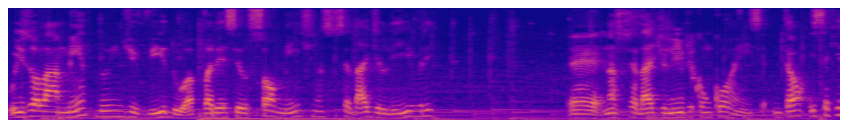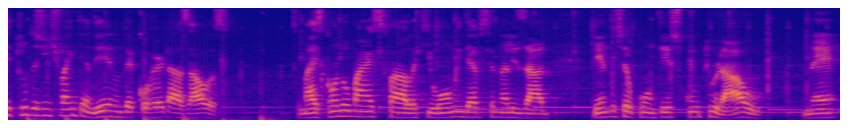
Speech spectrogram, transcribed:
o isolamento do indivíduo apareceu somente na sociedade livre, é, na sociedade de livre concorrência. Então, isso aqui tudo a gente vai entender no decorrer das aulas. Mas quando o Marx fala que o homem deve ser analisado dentro do seu contexto cultural, né,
